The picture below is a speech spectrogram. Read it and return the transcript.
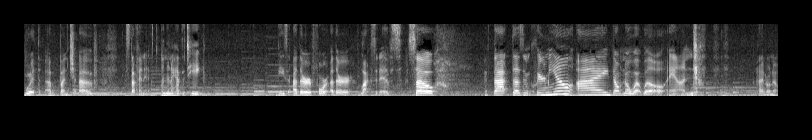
with a bunch of stuff in it. And then I have to take these other four other laxatives. So if that doesn't clear me out, I don't know what will. And I don't know.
